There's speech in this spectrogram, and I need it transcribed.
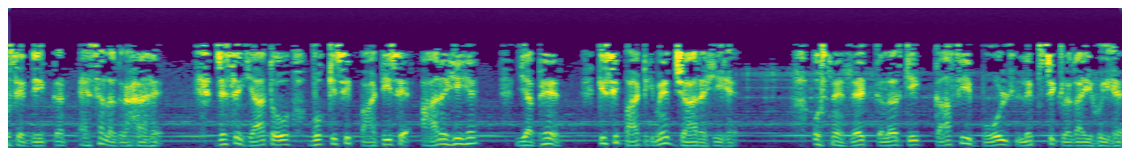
उसे देखकर ऐसा लग रहा है जैसे या तो वो किसी पार्टी से आ रही है, या फिर किसी पार्टी में जा रही है। उसने रेड कलर की काफ़ी बोल्ड लिपस्टिक लगाई हुई है।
